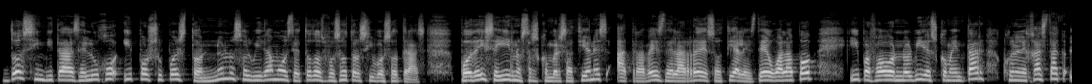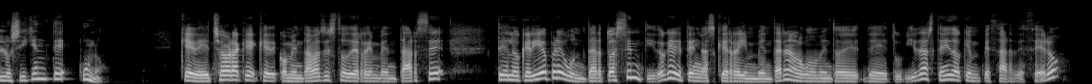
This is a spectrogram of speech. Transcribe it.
dos invitadas de lujo y por supuesto no nos olvidamos de todos vosotros y vosotras. Podéis seguir nuestras conversaciones a través de las redes sociales de Wallapop y por favor no olvides comentar con el hashtag lo siguiente 1. Que de hecho, ahora que, que comentabas esto de reinventarse, te lo quería preguntar. ¿Tú has sentido que te tengas que reinventar en algún momento de, de tu vida? ¿Has tenido que empezar de cero?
